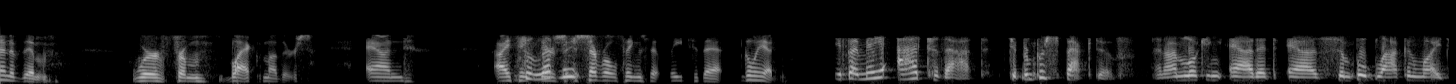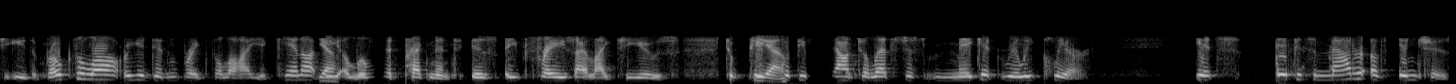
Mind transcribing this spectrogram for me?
60% of them were from black mothers. And I think So there's me- several things that lead to that. Go ahead. If I may add to that, different perspective, and I'm looking at it as simple black and white. You either broke the law or you didn't break the law. You cannot Yeah. be a little bit pregnant is a phrase I like to use to pe- Yeah. put people down to let's just make it really clear. It's if it's a matter of inches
